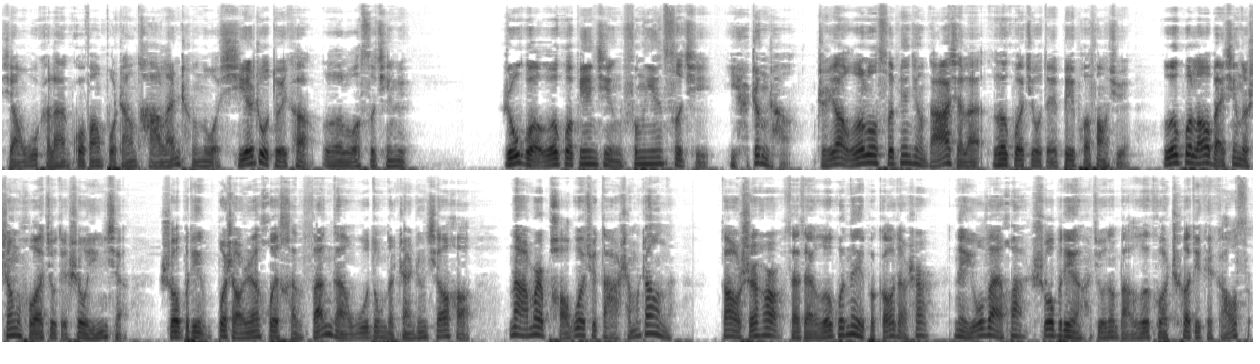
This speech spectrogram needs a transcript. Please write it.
向乌克兰国防部长塔兰承诺协助对抗俄罗斯侵略。如果俄国边境烽烟四起也正常，只要俄罗斯边境打起来，俄国就得被迫放血，俄国老百姓的生活就得受影响，说不定不少人会很反感乌东的战争消耗，纳闷跑过去打什么仗呢？到时候再在俄国内部搞点事儿。内忧外患，说不定就能把俄国彻底给搞死。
